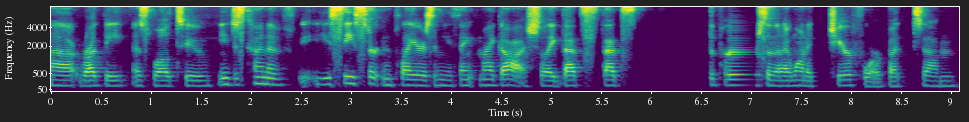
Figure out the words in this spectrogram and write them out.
uh, rugby as well too. You just kind of you see certain players and you think, my gosh, like that's that's the person that I want to cheer for. But um,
